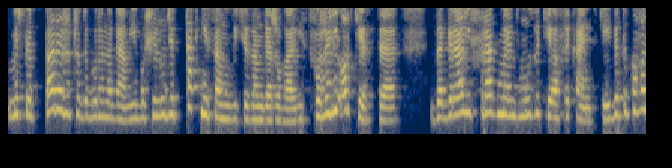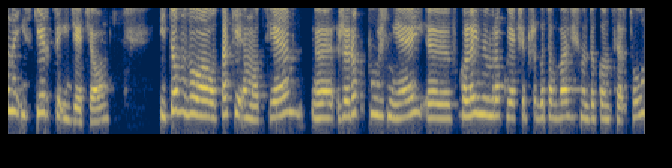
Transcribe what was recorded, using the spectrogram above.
myślę, parę rzeczy do góry nogami, bo się ludzie tak niesamowicie zaangażowali, stworzyli orkiestrę, zagrali fragment muzyki afrykańskiej, dedykowany iskierce i dzieciom. I to wywołało takie emocje, e, że rok później, e, w kolejnym roku, jak się przygotowywaliśmy do koncertu,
